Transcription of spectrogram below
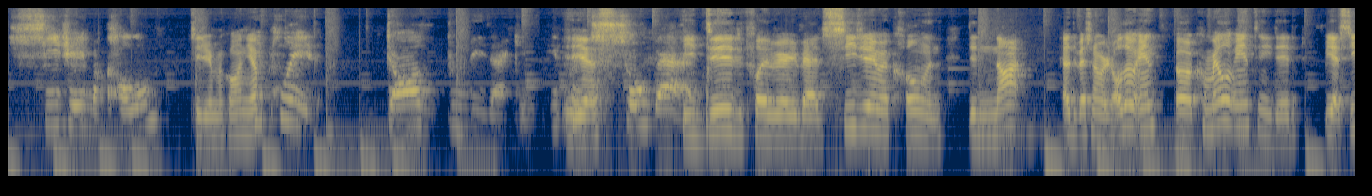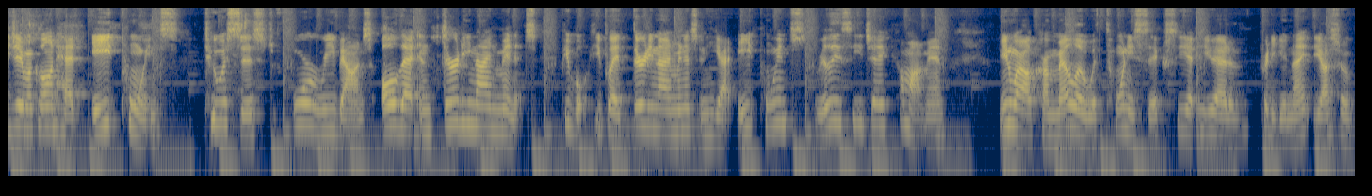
C.J. McCollum. CJ McCollum, yep. He played dog booty that game. He played Yes. so bad. He did play very bad. CJ McCollum did not have the best numbers, although An- uh, Carmelo Anthony did. But yeah, CJ McCollum had eight points, two assists, four rebounds, all that in 39 minutes. People, he played 39 minutes and he got eight points. Really, CJ? Come on, man. Meanwhile, Carmelo with 26, he he had a pretty good night. He also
